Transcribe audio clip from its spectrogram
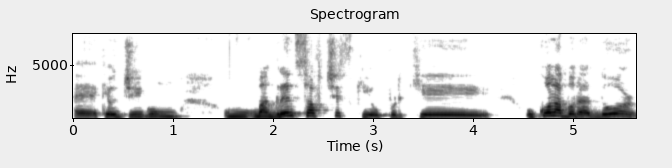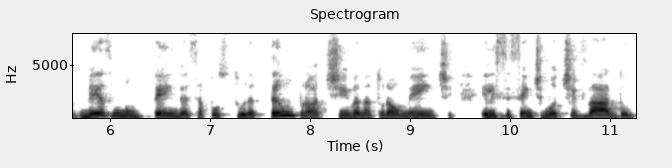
é, que eu digo, um, um, uma grande soft skill, porque o colaborador, mesmo não tendo essa postura tão proativa naturalmente, ele se sente motivado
